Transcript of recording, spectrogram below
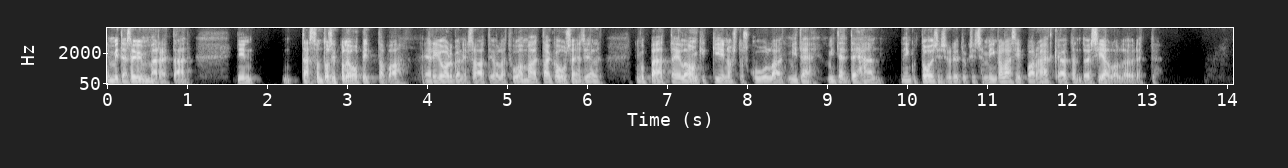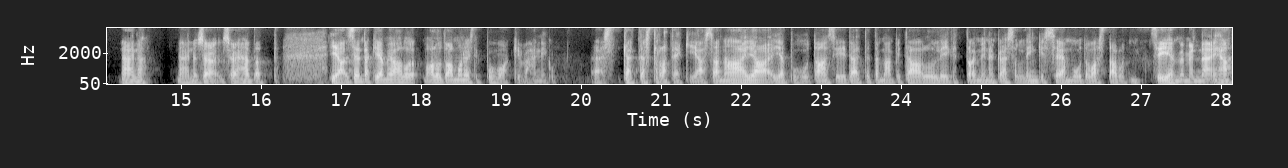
ja mitä se ymmärretään, niin tässä on tosi paljon opittavaa eri organisaatioilla. Että huomaa, että aika usein siellä niin kuin päättäjillä onkin kiinnostus kuulla, että miten, miten tehdään niin kuin toisissa yrityksissä, minkälaisia parhaita käytäntöjä siellä on löydetty. Näin on, se, se on ihan totta. Ja sen takia me halu, halutaan monesti puhuakin vähän niin kuin käyttää strategiaa-sanaa ja, ja puhutaan siitä, että tämä pitää olla liiketoiminnan kanssa linkissä ja muuta vastaavaa. Siihen me mennään ihan,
